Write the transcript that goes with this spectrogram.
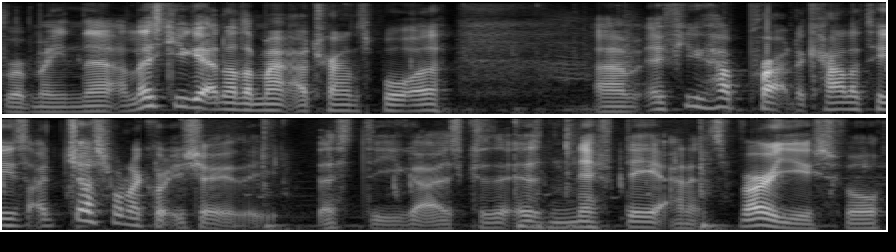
remain there unless you get another matter transporter. Um, if you have practicalities, I just want to quickly show you the, this to you guys because it is nifty and it's very useful.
